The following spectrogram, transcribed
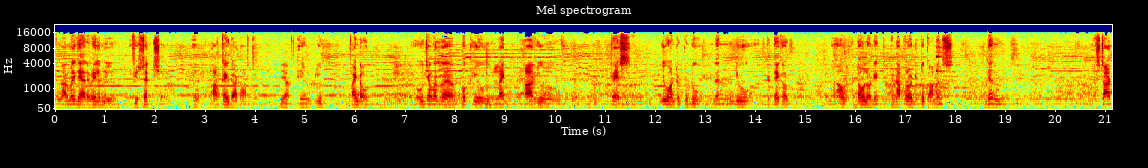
And normally they are available if you search in archive.org. Yeah. You, you find out whichever uh, book you like or you trace you wanted to do, then you to take out, uh, download it and upload it to Commons. Then start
